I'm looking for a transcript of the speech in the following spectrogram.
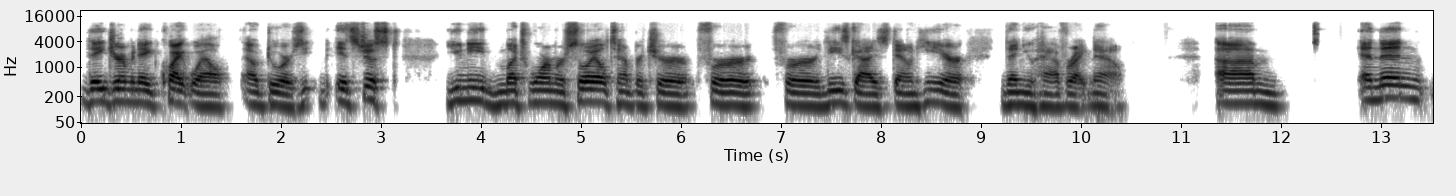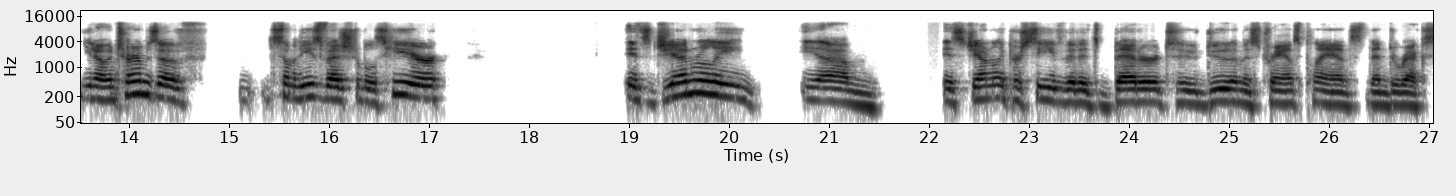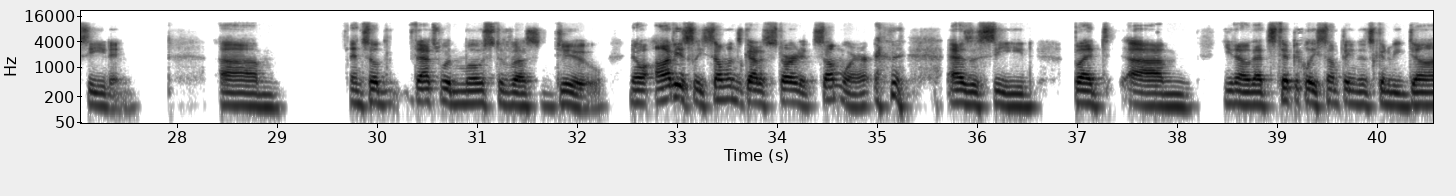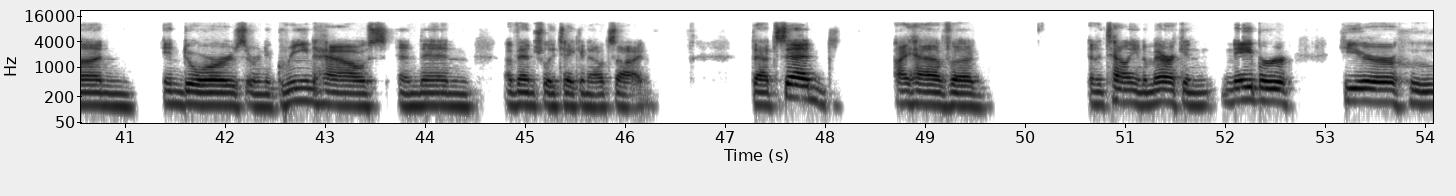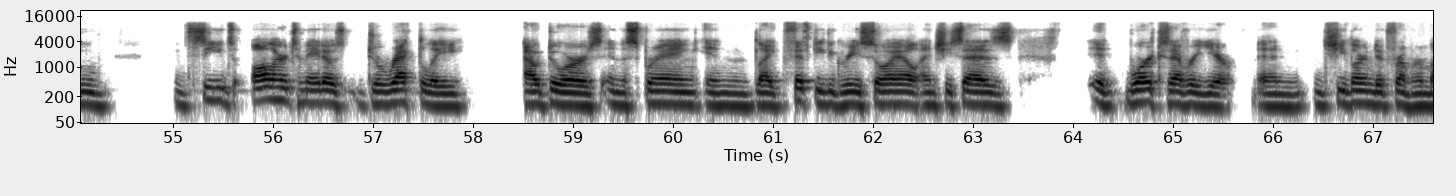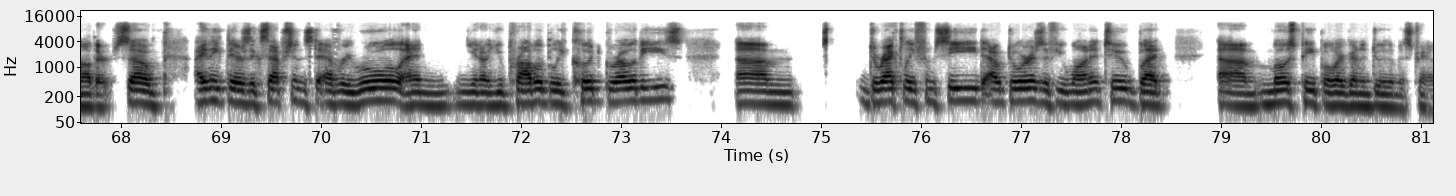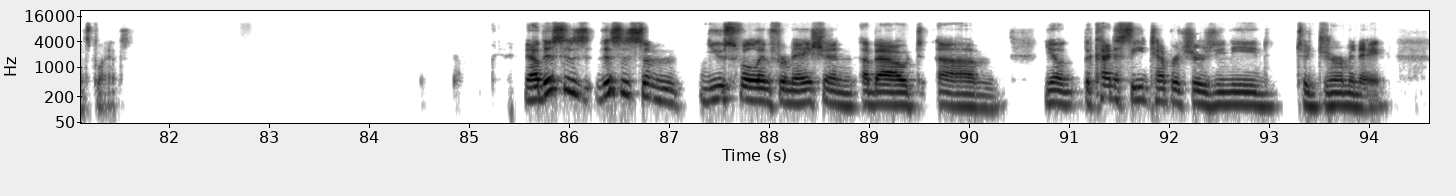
they germinate quite well outdoors. It's just you need much warmer soil temperature for for these guys down here than you have right now. Um, and then, you know, in terms of some of these vegetables here, it's generally, um, it's generally perceived that it's better to do them as transplants than direct seeding. Um, and so that's what most of us do. Now, obviously, someone's got to start it somewhere as a seed, but um, you know, that's typically something that's going to be done indoors or in a greenhouse and then eventually taken outside. That said, I have a, an Italian American neighbor here who seeds all her tomatoes directly outdoors in the spring in like 50 degree soil and she says it works every year and she learned it from her mother. So i think there's exceptions to every rule and you know you probably could grow these um, directly from seed outdoors if you wanted to but um, most people are going to do them as transplants Now, this is, this is some useful information about, um, you know, the kind of seed temperatures you need to germinate.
